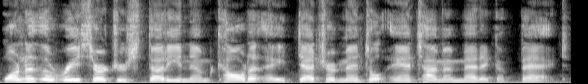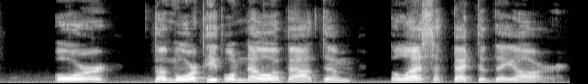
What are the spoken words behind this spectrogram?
One of the researchers studying them called it a detrimental anti-memetic effect, or the more people know about them, the less effective they are.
